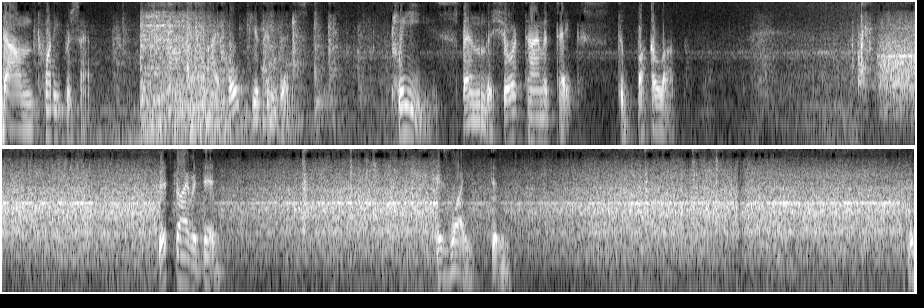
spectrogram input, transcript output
down 20%. I hope you're convinced. Please spend the short time it takes to buckle up. This driver did. His wife didn't. The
